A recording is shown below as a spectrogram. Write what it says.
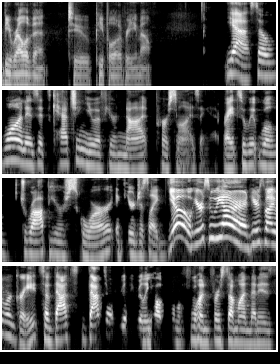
be relevant to people over email yeah so one is it's catching you if you're not personalizing it right so it will drop your score if you're just like yo here's who we are and here's why we're great so that's that's a really really helpful one for someone that is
